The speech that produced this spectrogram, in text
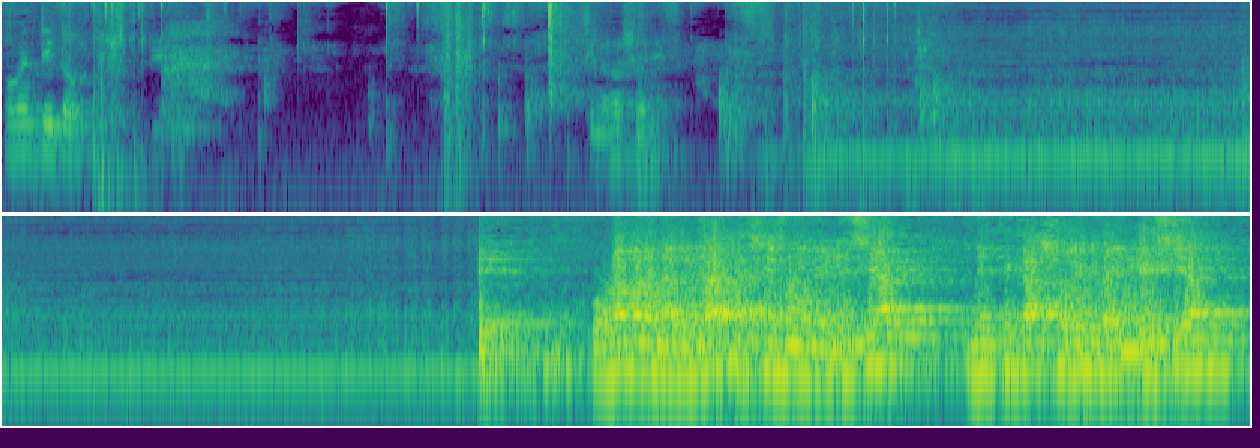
Momentito. Si no, no se oye. Programa de Navidad que hacemos en la iglesia, en este caso es la iglesia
